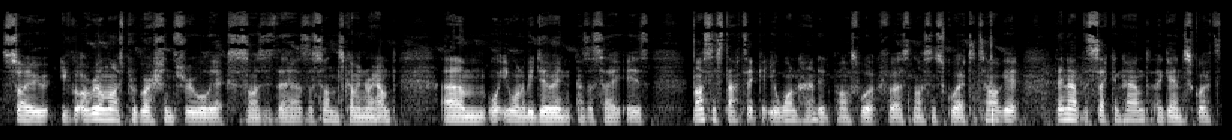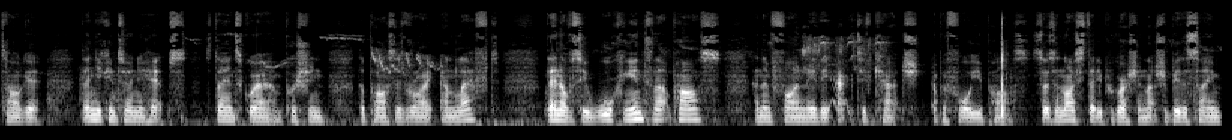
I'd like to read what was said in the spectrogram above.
so you've got a real nice progression through all the exercises there as the sun's coming round. Um, what you want to be doing, as I say, is nice and static, get your one-handed pass work first, nice and square to target, then add the second hand, again, square to target, then you can turn your hips, staying square and pushing the passes right and left, then obviously walking into that pass, and then finally the active catch before you pass. So it's a nice steady progression. That should be the same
